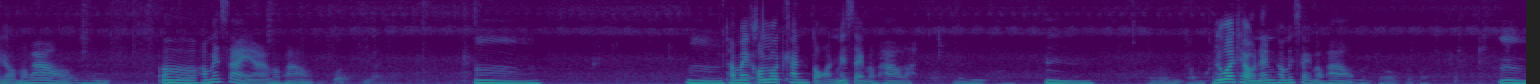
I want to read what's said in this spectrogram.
เหรอมะพร้าว เออ เขาไม่ใส่อะมะพร้าว อืม อืมทำไมเขาลดขั้นตอนไม่ใส่มะพร้าวล่ะ อืม หรือว่าแถวนั้นเขาไม่ใส่มะพร้าว อืม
